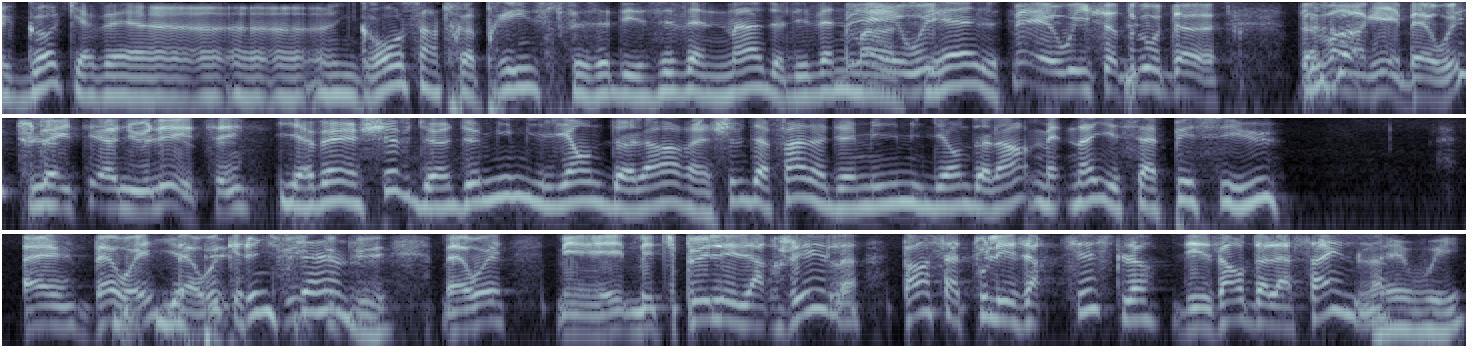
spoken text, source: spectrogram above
un gars qui avait un- un- un- une grosse entreprise qui faisait des événements, de Mais oui, l'événementiel. mais oui, il se trouve de, Le devant gars- rien. Ben oui, tout le- a été annulé, tu sais. Il y avait un chiffre d'un demi-million de dollars, un chiffre d'affaires d'un demi-million de dollars. Maintenant, il est sa PCU. Hein, ben oui, Il y a ben plus oui, une tu scène. Ben oui, mais, mais tu peux l'élargir, là. Pense à tous les artistes, là, des arts de la scène, là. Ben oui.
